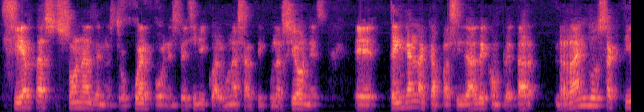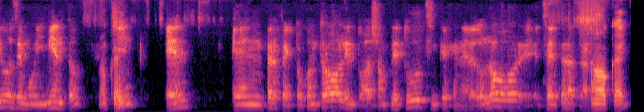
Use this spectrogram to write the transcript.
ciertas zonas de nuestro cuerpo, en específico algunas articulaciones, eh, tengan la capacidad de completar rangos activos de movimiento okay. ¿sí? en en perfecto control, en toda su amplitud, sin que genere dolor, etcétera. Okay.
